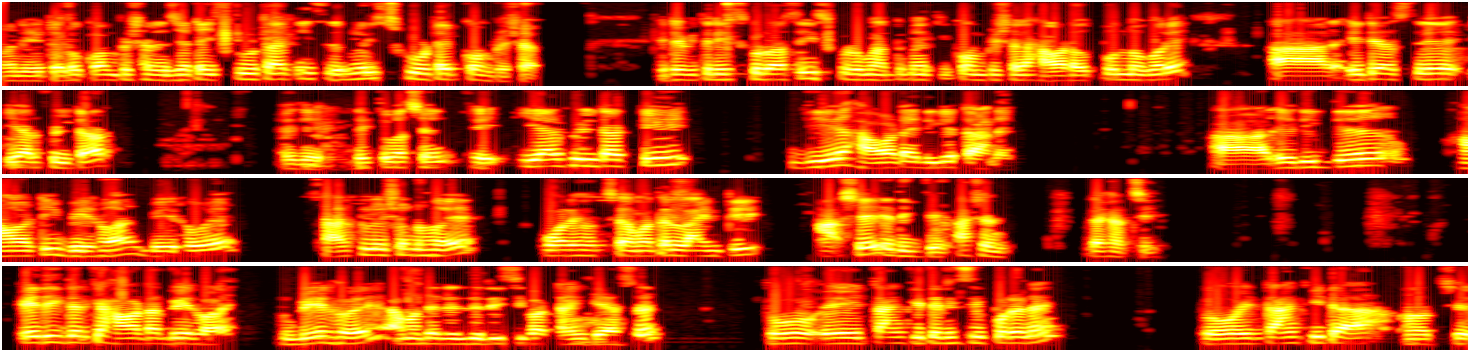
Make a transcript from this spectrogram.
মানে এটা হলো কম্প্রেসারে যেটা স্ক্রু থাকে সেটা হলো স্ক্রু টাইপ কম্প্রেসার এটার ভিতরে স্ক্রু আছে স্ক্রুর মাধ্যমে কি কম্প্রেসারে হাওয়াটা উৎপন্ন করে। আর এটা হচ্ছে এয়ার ফিল্টার এই যে, দেখতে পাচ্ছেন, এই এয়ার ফিল্টারটি দিয়ে হাওয়াটা এদিকে টানে। আর এদিক দিয়ে হাওয়াটি বের হয়, বের হয়ে সার্কুলেশন হয়ে পরে হচ্ছে আমাদের লাইনটি আসে এদিক দিয়ে। আসেন, দেখাচ্ছি। এদিক থেকে হাওয়াটা বের হয়। বের হয়ে আমাদের এই যে রিসিভার ট্যাঙ্কি আছে, তো এই ট্যাঙ্কিতে রিসিভ করে নেয়। তো এই ট্যাঙ্কিটা হচ্ছে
